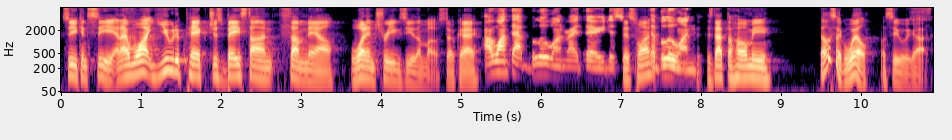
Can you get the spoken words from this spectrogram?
so you can see, and I want you to pick just based on thumbnail what intrigues you the most. Okay, I want that blue one right there. You just this one the blue one. is that the homie? That looks like Will. Let's see what we got.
